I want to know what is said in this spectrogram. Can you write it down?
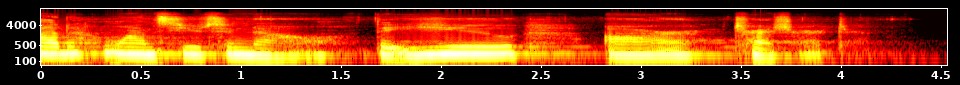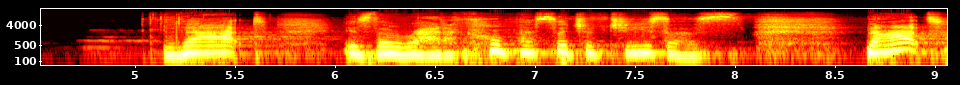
God wants you to know that you are treasured. That is the radical message of Jesus. Not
